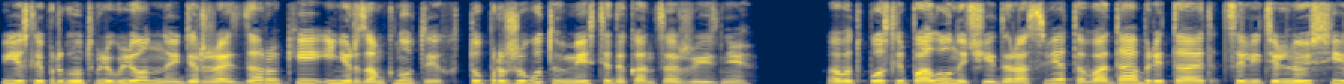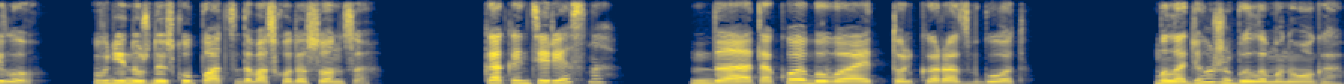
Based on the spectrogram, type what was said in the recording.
Если прыгнут влюбленные, держась за руки и не разомкнут их, то проживут вместе до конца жизни. А вот после полуночи и до рассвета вода обретает целительную силу. В ней нужно искупаться до восхода солнца. Как интересно? Да, такое бывает только раз в год. Молодежи было много.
